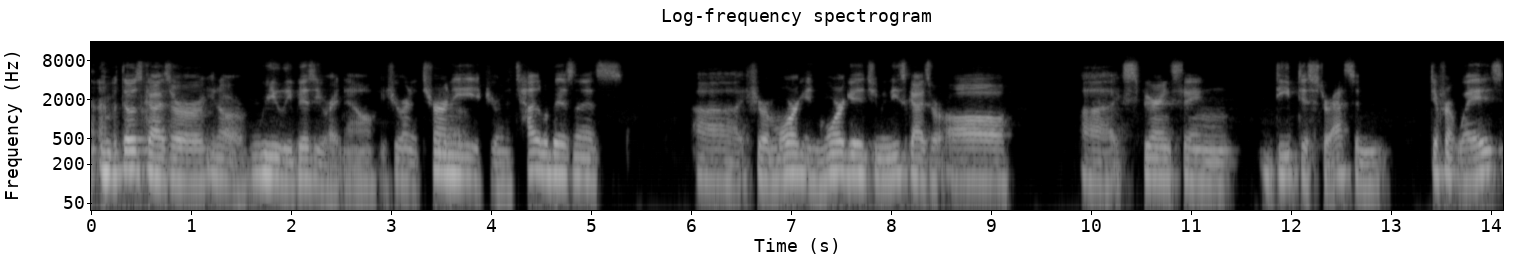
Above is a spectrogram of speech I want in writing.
but those guys are you know are really busy right now. If you're an attorney if you're in the title business uh, if you're a mortgage in mortgage i mean these guys are all uh, experiencing deep distress in different ways.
